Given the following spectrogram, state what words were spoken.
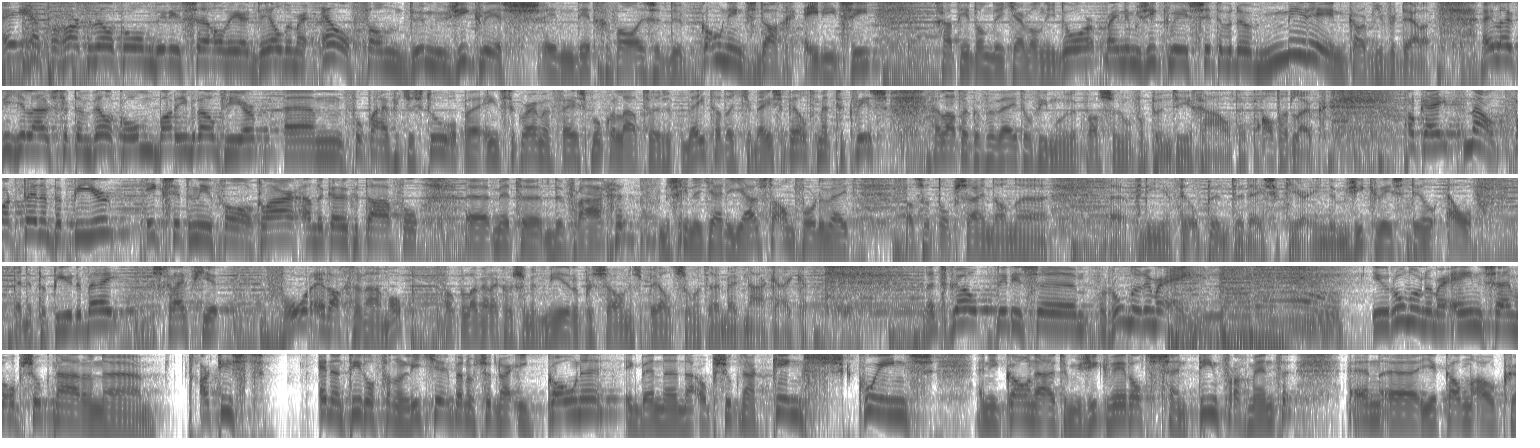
Hey en van harte welkom. Dit is eh, alweer deel nummer 11 van de muziekquiz. In dit geval is het de Koningsdag-editie. Gaat hier dan dit jaar wel niet door. In de muziekquiz zitten we er middenin, kan ik je vertellen. Heel leuk dat je luistert en welkom. Barry Brandt hier. Um, voeg me eventjes toe op eh, Instagram en Facebook. En laat eh, weten dat je meespeelt met de quiz. En laat ook even weten of hij moeilijk was en hoeveel punten je gehaald hebt. Altijd leuk. Oké, nou, pak pen en papier. Ik zit in ieder geval al klaar aan de keukentafel met de vragen. Misschien dat jij de juiste antwoorden weet. Dat zou top zijn, dan uh, verdien je veel punten deze keer in de muziekquiz deel 11. Pen en papier erbij. Schrijf je voor- en achternaam op. Ook belangrijk als je met meerdere personen speelt, zometeen bij het nakijken. Let's go. Dit is uh, ronde nummer 1. In ronde nummer 1 zijn we op zoek naar een artiest en een titel van een liedje. Ik ben op zoek naar iconen. Ik ben naar, op zoek naar kings, queens en iconen uit de muziekwereld. Het zijn 10 fragmenten. En je kan ook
